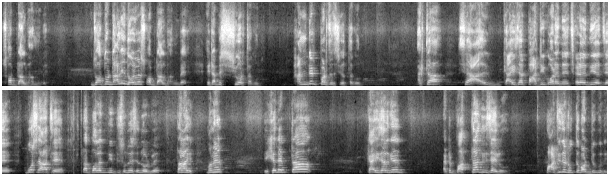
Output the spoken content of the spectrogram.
সব ডাল ভাঙবে। যত ডালই ধরবে, সব ডাল ভাঙবে। এটা আপনি শিওর থাকুন। হান্ড্রেড পার্সেন্ট শিওর থাকুন। একটা সে কাইজার পার্টি করেনি ছেড়ে দিয়েছে, বসে আছে, তার দলের নির্দেশ অনুযায়ী এসে লড়বে। তারা মানে এখানে একটা কাইজারকে একটা বার্তা দিতে চাইলো। পার্টিতে ঢুকতে পার, ঢুকুনি।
